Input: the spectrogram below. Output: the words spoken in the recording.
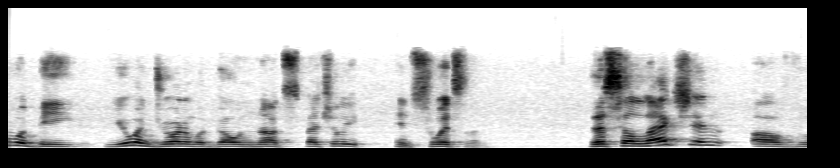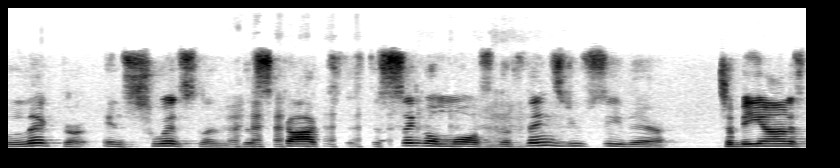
would be you and Jordan would go nuts, especially in Switzerland. The selection of liquor in Switzerland, the Scotch, the single malts, the things you see there, to be honest,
